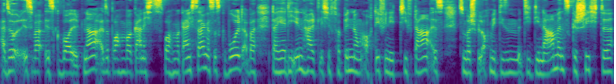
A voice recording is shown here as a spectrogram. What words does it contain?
Also es war ist gewollt, ne? Also brauchen wir gar nichts, brauchen wir gar nicht sagen, es ist gewollt, aber da ja die inhaltliche Verbindung auch definitiv da ist, zum Beispiel auch mit diesem die, die Namensgeschichte,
